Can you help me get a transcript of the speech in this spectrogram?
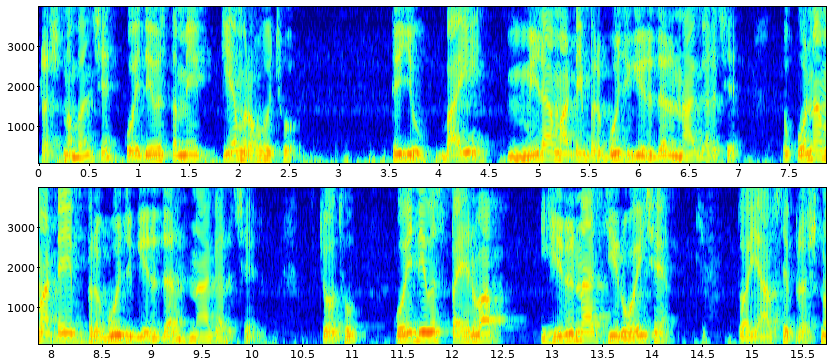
પ્રશ્ન બનશે, કોઈ દિવસ તમે કેમ રહો છો? ત્રીજું, બાઈ, મીરા માટે પ્રભુ જ ગિરધર નાગર છે. તો કોના માટે પ્રભુ જ ગિરધર નાગર છે? ચોથું, કોઈ દિવસ પહેરવા હીરના ચીર હોય છે? તો અહીંયા આવશે પ્રશ્ન,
